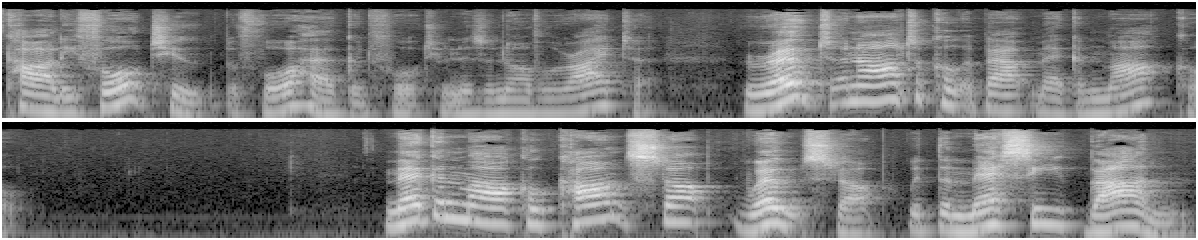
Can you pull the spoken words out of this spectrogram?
Carley Fortune, before her good fortune as a novel writer, wrote an article about Meghan Markle. Meghan Markle can't stop, won't stop with the messy bun,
